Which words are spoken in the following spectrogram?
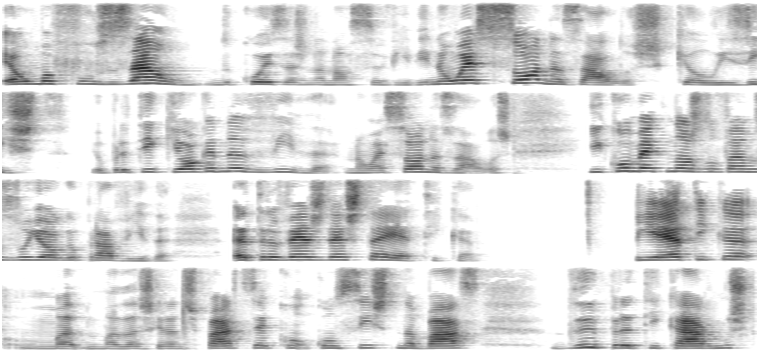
é uma fusão de coisas na nossa vida e não é só nas aulas que ele existe. Eu pratico yoga na vida, não é só nas aulas. E como é que nós levamos o yoga para a vida? Através desta ética. E a ética, uma, uma das grandes partes, é, consiste na base de praticarmos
